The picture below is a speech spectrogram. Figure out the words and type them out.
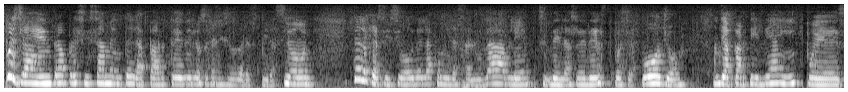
pues ya entra precisamente la parte de los ejercicios de respiración, del ejercicio de la comida saludable, de las redes pues de apoyo, y a partir de ahí, pues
